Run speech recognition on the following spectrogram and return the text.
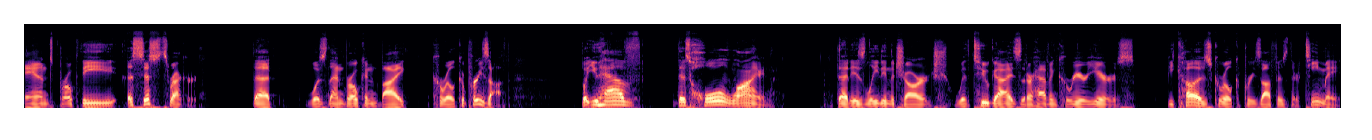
and broke the assists record that was then broken by Kirill Kaprizov. But you have this whole line that is leading the charge with two guys that are having career years because Kirill Kaprizov is their teammate.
